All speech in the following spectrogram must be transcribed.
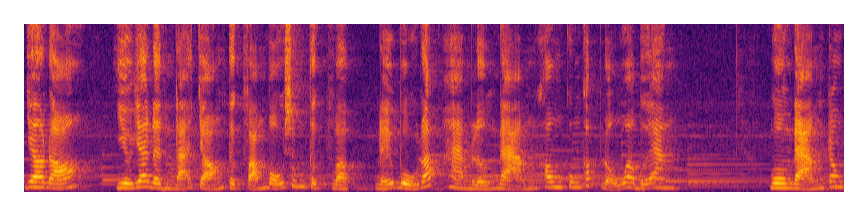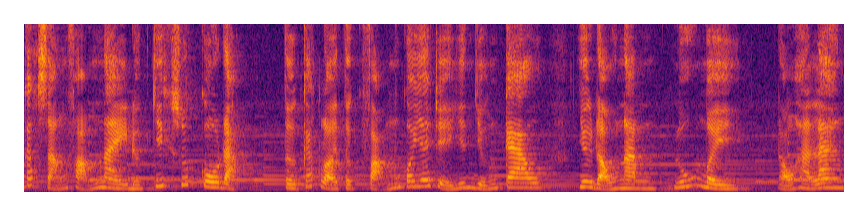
Do đó, nhiều gia đình đã chọn thực phẩm bổ sung thực vật để bù đắp hàm lượng đạm không cung cấp đủ vào bữa ăn. Nguồn đạm trong các sản phẩm này được chiết xuất cô đặc từ các loại thực phẩm có giá trị dinh dưỡng cao như đậu nành lúa mì đậu hà lan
